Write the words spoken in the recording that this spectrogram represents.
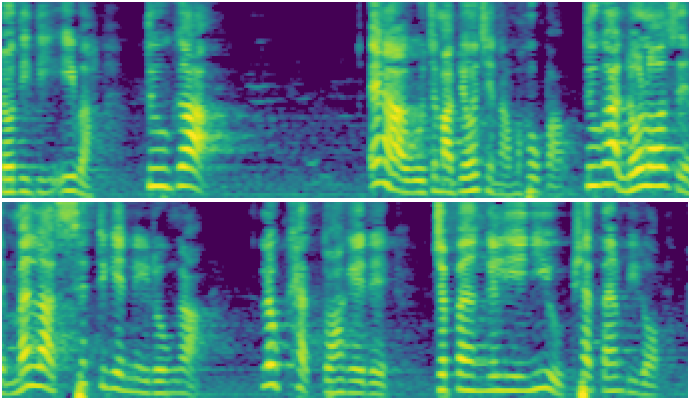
ဒေါ်တီတီအေးပါသူကအဲ့ဒါကိုကျွန်မပြောချင်တာမဟုတ်ပါဘူးသူကလောလောဆယ်မက်လ17ရက်နေ့တုန်းကလှုပ်ခတ်သွားခဲ့တဲ့ဂျပန်ငလျင်ကြီးကိုဖျက်ဆီးပြီးတော့ဗ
